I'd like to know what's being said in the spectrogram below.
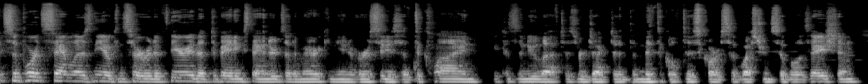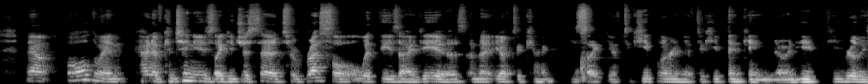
it supports Sammler's neoconservative theory that debating standards at American universities have declined because the New Left has rejected the mythical discourse of Western civilization. Now, Baldwin kind of continues, like you just said, to wrestle with these ideas, and that you have to kind of, he's like, you have to keep learning, you have to keep thinking, you know, and he, he really,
